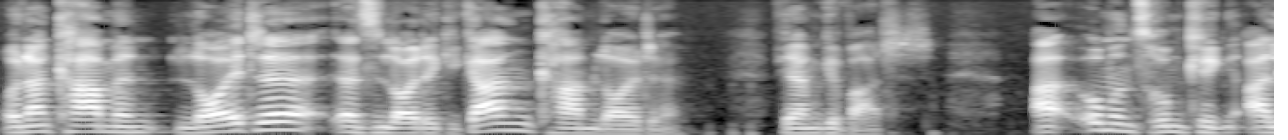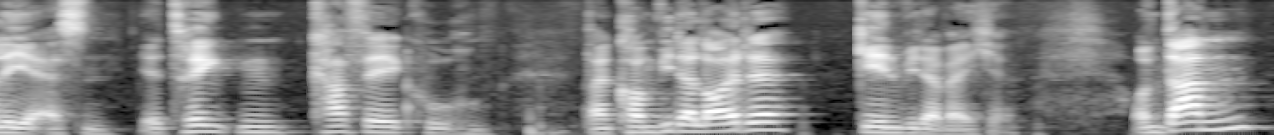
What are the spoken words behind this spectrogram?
Und dann kamen Leute, dann sind Leute gegangen, kamen Leute. Wir haben gewartet. Ah, Um uns rum kriegen alle ihr Essen, ihr Trinken, Kaffee, Kuchen. Dann kommen wieder Leute, gehen wieder welche. Und dann,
